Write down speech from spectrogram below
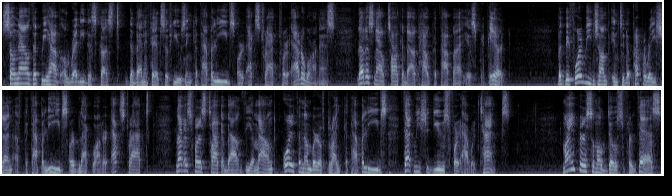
So now that we have already discussed the benefits of using catappa leaves or extract for arowanas, let us now talk about how catappa is prepared. But before we jump into the preparation of catappa leaves or black water extract, let us first talk about the amount or the number of dried catappa leaves that we should use for our tanks. My personal dose for this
